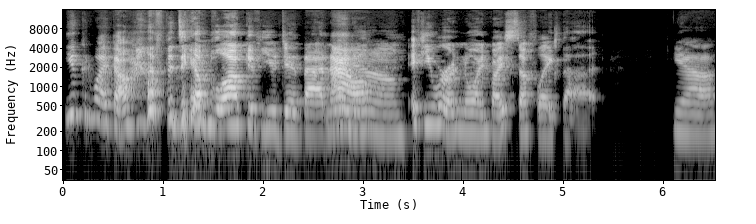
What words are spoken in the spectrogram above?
You could wipe out half the damn block if you did that I now. know. If you were annoyed by stuff like that. Yeah.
